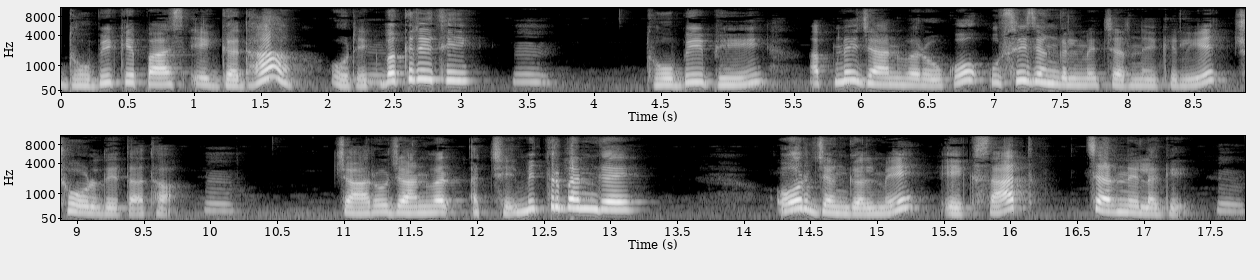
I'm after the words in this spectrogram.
धोबी के पास एक गधा और एक बकरी थी। धोबी भी अपने जानवरों को उसी जंगल में चरने के लिए छोड़ देता था। हम्म, चारों जानवर अच्छे मित्र बन गए और जंगल में एक साथ चरने लगे। हम्म,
